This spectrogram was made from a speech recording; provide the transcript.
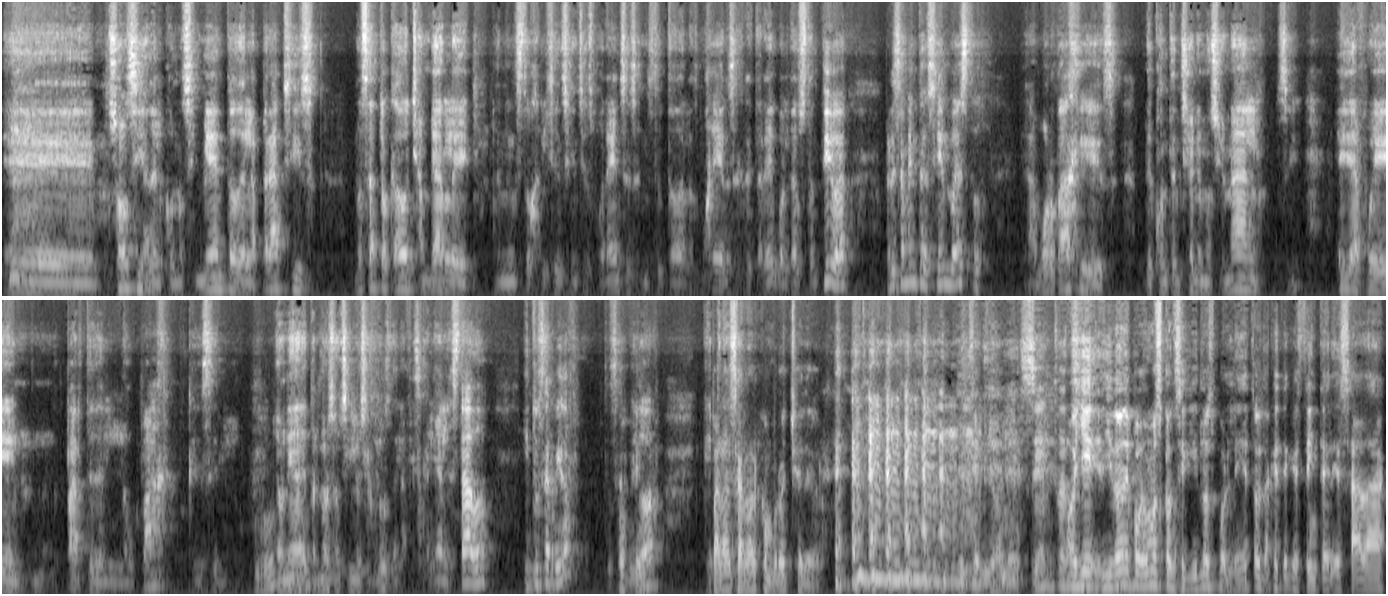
eh, socia del conocimiento, de la praxis. Nos ha tocado chambearle en el Instituto Jalisciense de Ciencias Forenses, en el Instituto de las Mujeres, Secretaría de Igualdad Sustantiva, precisamente haciendo esto, abordajes de contención emocional. ¿sí? Ella fue parte del UPAG, que es el- la Unidad de Primeros Auxilios y Psicólogos de la Fiscalía del Estado, y tu servidor, tu servidor. Para cerrar con broche de oro, mi querido Alex. Sí, entonces- Oye, ¿y dónde podemos conseguir los boletos? La gente que esté interesada,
